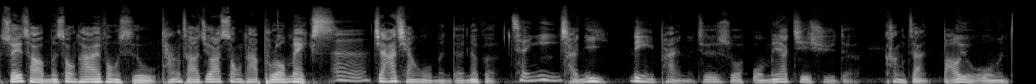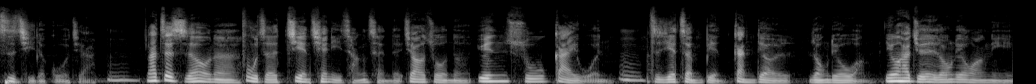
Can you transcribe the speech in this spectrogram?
隋朝我们送他 iPhone 十五，唐朝就要送他 Pro Max，嗯，加强我们的那个诚意。诚意。另一派呢，就是说我们要继续的抗战，保有我们自己的国家。嗯，那这时候呢，负责建千里长城的叫做呢鸢书盖文，嗯，直接政变干掉了容留王。因为他觉得容留王你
